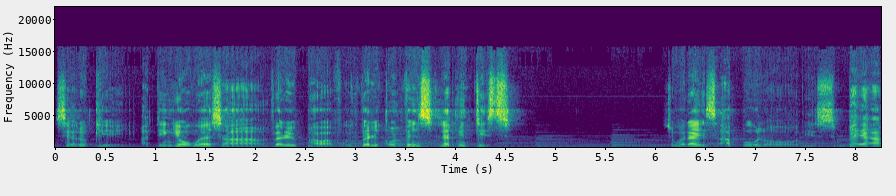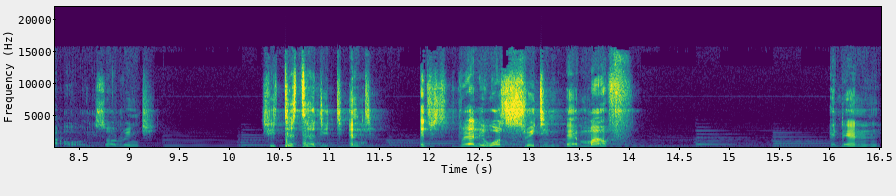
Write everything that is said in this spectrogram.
said, Okay, I think your words are very powerful, it's very convincing. Let me taste. So whether it's apple or it's pear or it's orange, she tasted it. And it really was sweet in her mouth. And then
